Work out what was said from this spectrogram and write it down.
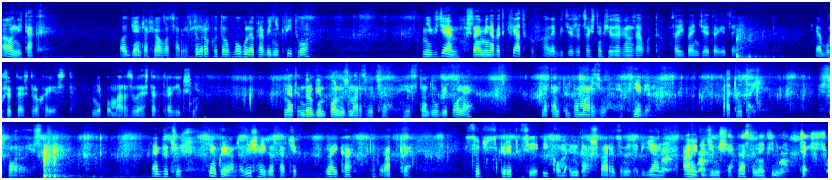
a on i tak oddzięcza się owocami. W tym roku to w ogóle prawie nie kwitło. Nie widziałem przynajmniej nawet kwiatków, ale widzę, że coś tam się zawiązało. To coś będzie do jedzenia. Jabłuszek też trochę jest. Nie pomarzły aż tak tragicznie. Na tym drugim polu zmarzły, co jest na długie pole. Na tamtym pomarzło, jak nie wiem. A tutaj sporo jest. Także cóż, dziękuję Wam za dzisiaj. Zostawcie lajka, łapkę, subskrypcję i komentarz. Bardzo mile widziany. A my widzimy się w następnym filmie. Cześć!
